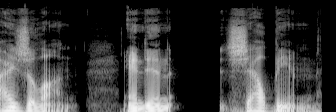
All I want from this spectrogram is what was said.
Aijalon, and in Shaalbim.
